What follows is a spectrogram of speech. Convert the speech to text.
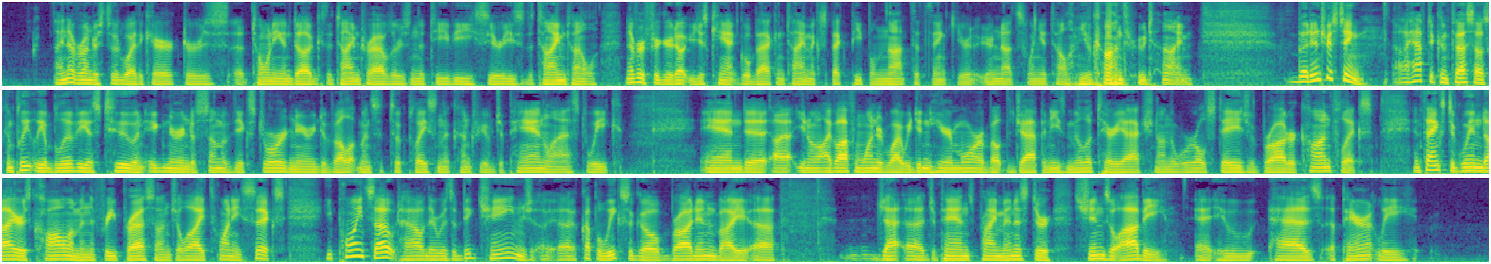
I never understood why the characters uh, Tony and Doug, the time travelers in the TV series The Time Tunnel, never figured out you just can't go back in time. Expect people not to think you're you're nuts when you tell them you've gone through time. But interesting. I have to confess, I was completely oblivious to and ignorant of some of the extraordinary developments that took place in the country of Japan last week. And, uh, you know, I've often wondered why we didn't hear more about the Japanese military action on the world stage of broader conflicts. And thanks to Gwynne Dyer's column in the Free Press on July 26, he points out how there was a big change a, uh, a couple weeks ago brought in by uh, ja- uh, Japan's Prime Minister Shinzo Abe, uh, who has apparently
